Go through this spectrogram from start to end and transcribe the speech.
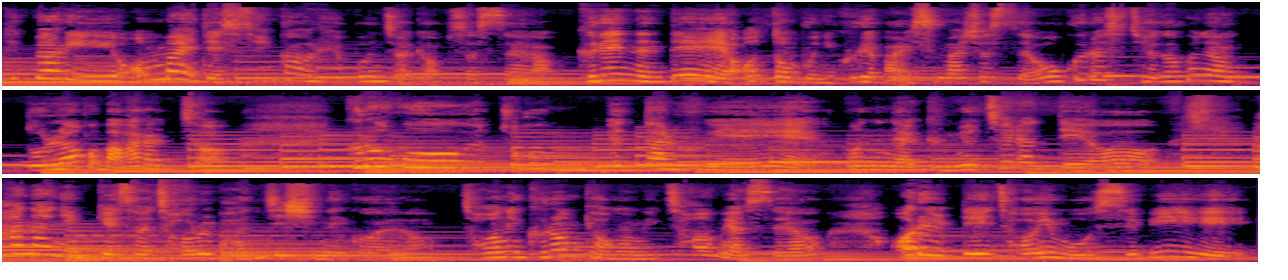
특별히 엄마에 대해서 생각을 해본 적이 없었어요. 그랬는데 어떤 분이 그래 말씀하셨어요. 어, 그래서 제가 그냥 놀라고 말았죠. 그러고 조금 몇 달 후에 어느 날 금요 철야 때요. 하나님께서 저를 만지시는 거예요. 저는 그런 경험이 처음이었어요. 어릴 때 저희 모습이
